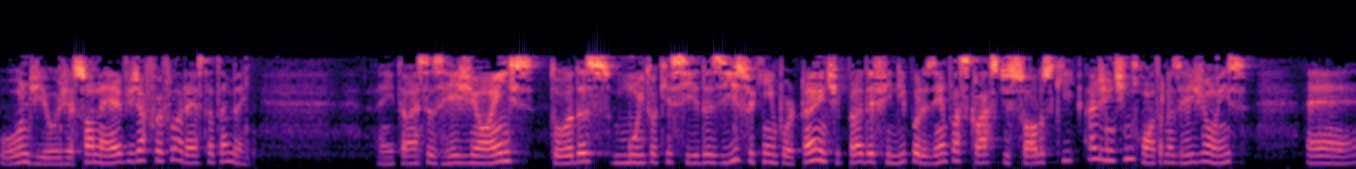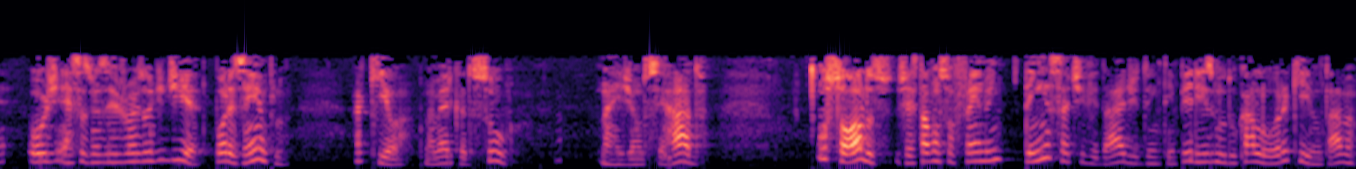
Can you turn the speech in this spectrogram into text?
onde hoje é só neve, já foi floresta também. Então essas regiões todas muito aquecidas, e isso aqui é importante para definir, por exemplo, as classes de solos que a gente encontra nas regiões é, hoje, essas mesmas regiões hoje em dia. Por exemplo, aqui ó, na América do Sul, na região do Cerrado, os solos já estavam sofrendo intensa atividade do intemperismo, do calor aqui, não estava?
